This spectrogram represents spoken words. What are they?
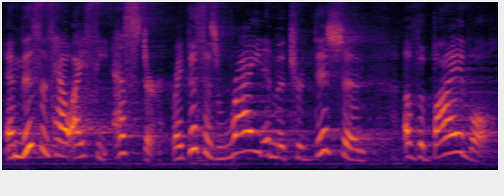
And this is how I see Esther, right? This is right in the tradition of the Bible.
